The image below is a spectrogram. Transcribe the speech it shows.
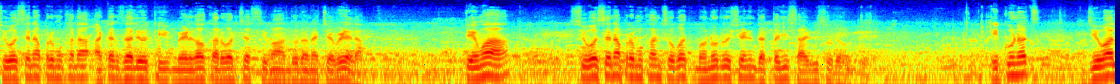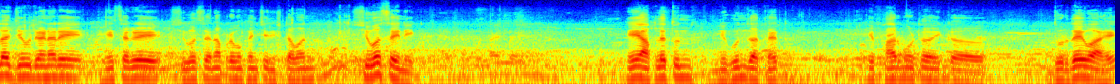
शिवसेना प्रमुखांना अटक झाली होती मेळगाव कारवारच्या सीमा आंदोलनाच्या वेळेला तेव्हा शिवसेना प्रमुखांसोबत मनोहर जोशी आणि दत्ताजी साळवीसुद्धा होते. एकूणच जीवाला जीव देणारे हे सगळे शिवसेना प्रमुखांचे निष्ठावान शिवसैनिक हे आपल्यातून निघून जात आहेत. हे फार मोठं एक दुर्दैव आहे.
